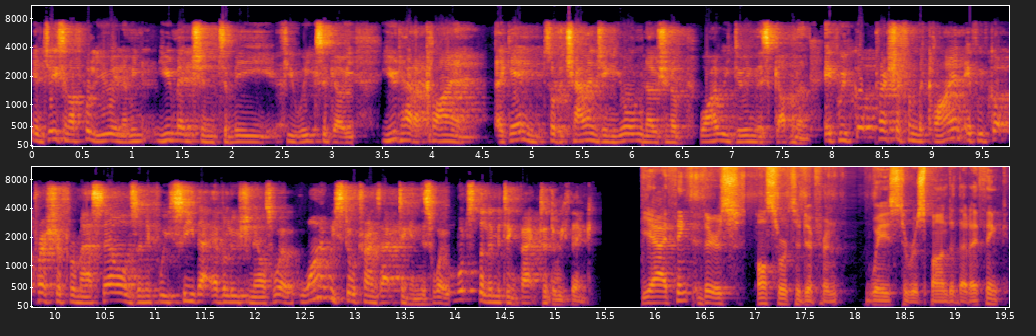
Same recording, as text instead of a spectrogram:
and Jason, I'll pull you in. I mean, you mentioned to me a few weeks ago you'd had a client again sort of challenging your notion of why are we doing this governance? If we've got pressure from the client, if we've got pressure from ourselves, and if we see that evolution elsewhere, why are we still transacting in this way? What's the limiting factor, do we think? Yeah, I think there's all sorts of different ways to respond to that. I think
